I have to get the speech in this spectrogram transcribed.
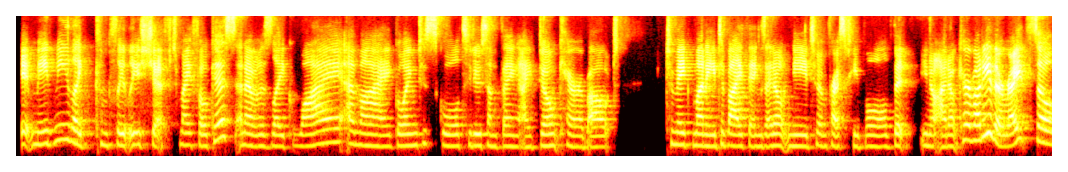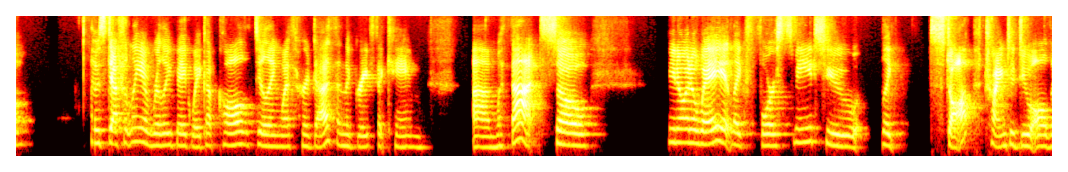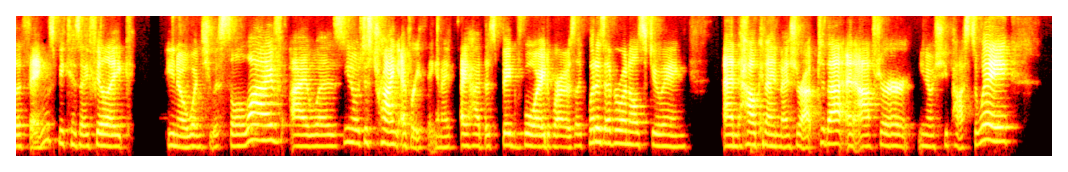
it made me like completely shift my focus. And I was like, why am I going to school to do something I don't care about, to make money, to buy things I don't need to impress people that, you know, I don't care about either. Right. So it was definitely a really big wake up call dealing with her death and the grief that came um, with that. So, you know, in a way, it like forced me to like stop trying to do all the things because I feel like you know, when she was still alive, I was, you know, just trying everything. And I, I had this big void where I was like, what is everyone else doing? And how can I measure up to that? And after, you know, she passed away,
